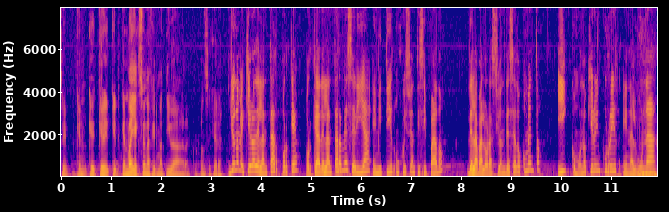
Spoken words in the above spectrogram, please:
que, no hay acción afirmativa, consejera. Yo no me quiero adelantar, ¿por qué? Porque adelantarme sería emitir un juicio anticipado de la valoración de ese documento y como no quiero incurrir en alguna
